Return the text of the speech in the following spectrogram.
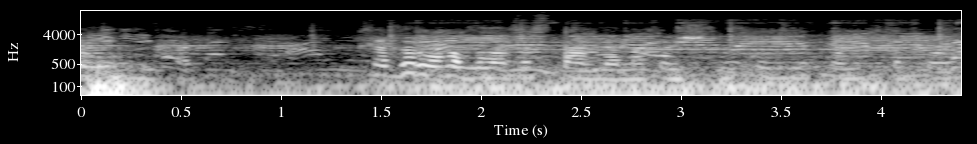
коли їхати. Вся дорога була заставлена той штукою якоюсь такою.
